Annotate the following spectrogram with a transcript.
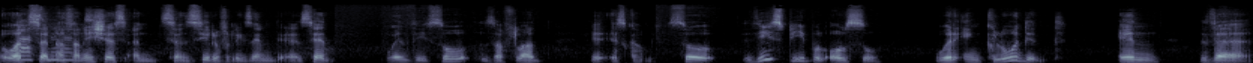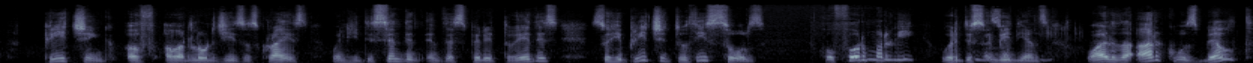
what Last St. minute. Athanasius and St. Cyril of Alexandria said when they saw the flood is coming. So these people also were included in the preaching of our Lord Jesus Christ when he descended in the spirit to Hades. So he preached to these souls who formerly were disobedient while the ark was built,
